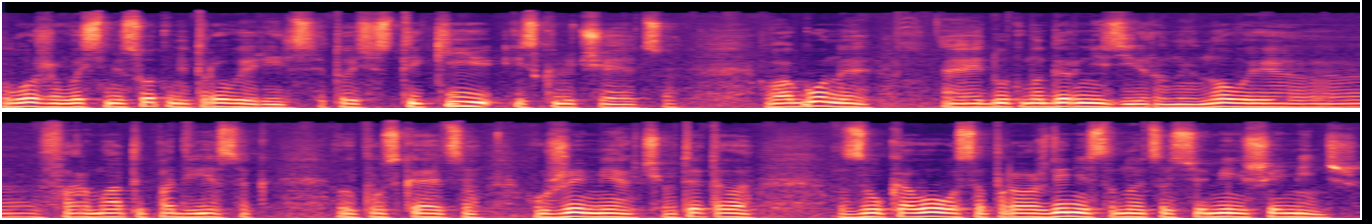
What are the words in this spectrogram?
ложим 800-метровые рельсы, то есть стыки исключаются. Вагоны э, идут модернизированные, новые э, форматы подвесок выпускаются уже мягче. Вот этого звукового сопровождения становится все меньше и меньше.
